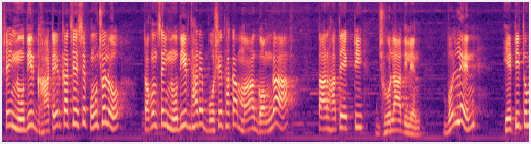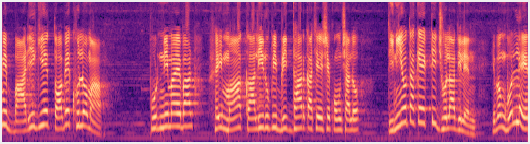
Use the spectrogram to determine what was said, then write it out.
সেই নদীর ঘাটের কাছে এসে পৌঁছলো, তখন সেই নদীর ধারে বসে থাকা মা গঙ্গা তার হাতে একটি ঝোলা দিলেন। বললেন, এটি তুমি বাড়ি গিয়ে তবে খুলো মা। পূর্ণিমা এবার সেই মা কালীরূপী বৃদ্ধার কাছে এসে পৌঁছালো। তিনিও তাকে একটি ঝোলা দিলেন এবং বললেন,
